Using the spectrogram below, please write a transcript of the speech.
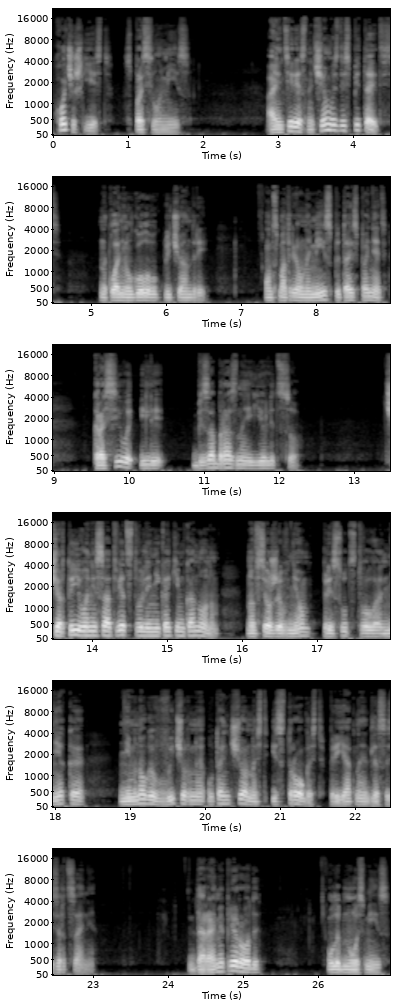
«Хочешь есть?» — спросила Миис. «А интересно, чем вы здесь питаетесь?» — наклонил голову к плечу Андрей. Он смотрел на Миис, пытаясь понять, красиво или безобразное ее лицо. Черты его не соответствовали никаким канонам, но все же в нем присутствовала некая, немного вычурная утонченность и строгость, приятная для созерцания. «Дарами природы», — улыбнулась Мисс.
